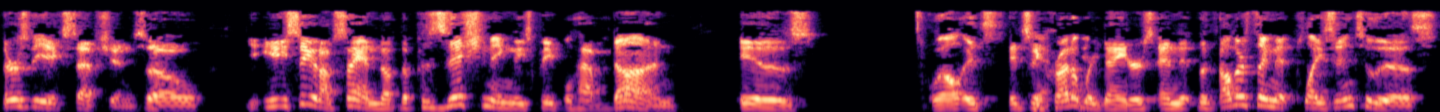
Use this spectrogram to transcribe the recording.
there's the exception. So you, you see what I'm saying? The, the positioning these people have done is, well, it's, it's Yeah. incredibly dangerous. And the, the other thing that plays into this,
